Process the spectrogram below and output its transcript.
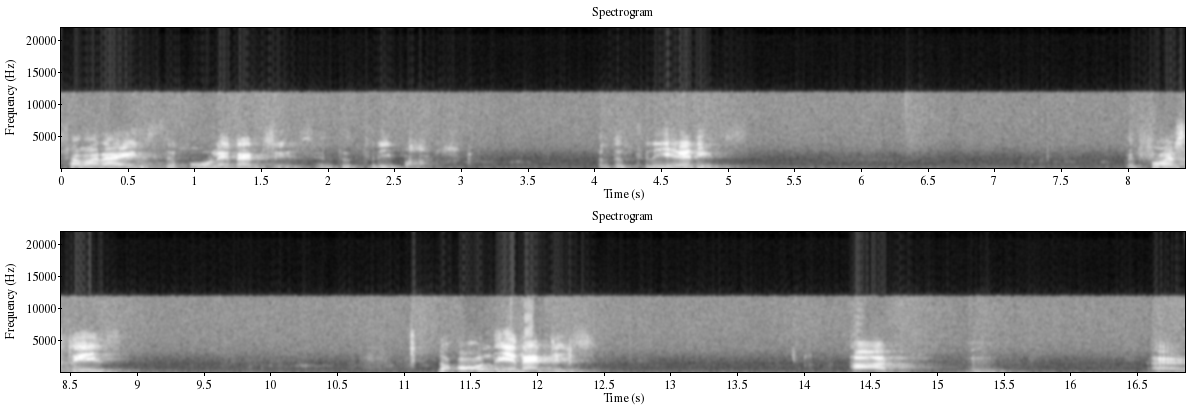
summarized the whole energies into three parts, into three headings. The first is the, all the energies are mm, uh,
